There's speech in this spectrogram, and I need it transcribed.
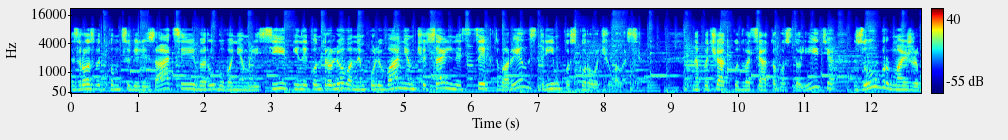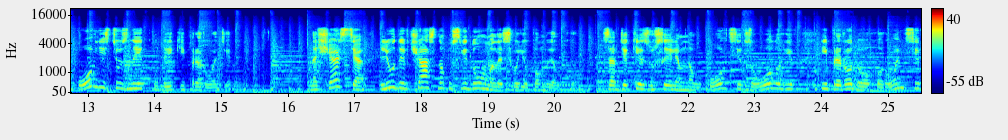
З розвитком цивілізації, вирубуванням лісів і неконтрольованим полюванням чисельність цих тварин стрімко скорочувалася. На початку ХХ століття зубр майже повністю зник у дикій природі. На щастя, люди вчасно усвідомили свою помилку. Завдяки зусиллям науковців, зоологів і природоохоронців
